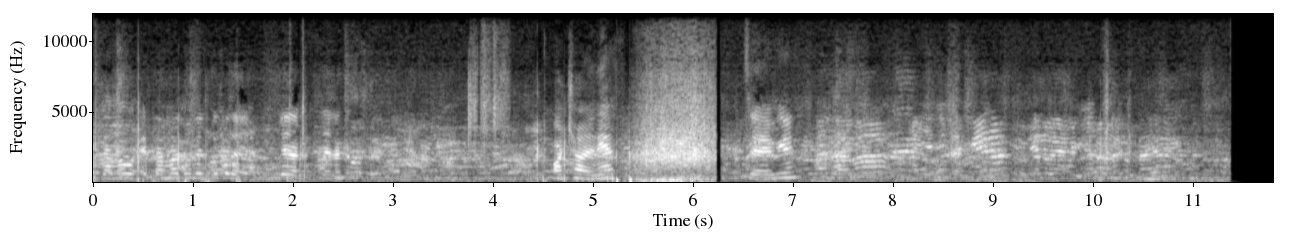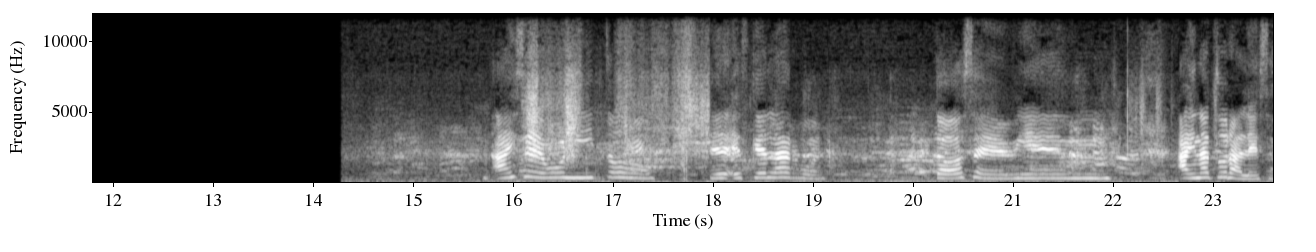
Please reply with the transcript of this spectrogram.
Está más, está más bueno el coso de allá, de la, de la casa. 8 de 10. ¿Se ve bien? Ay, se ve bonito. Eh, Es que el árbol, todo se ve bien. Hay naturaleza.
